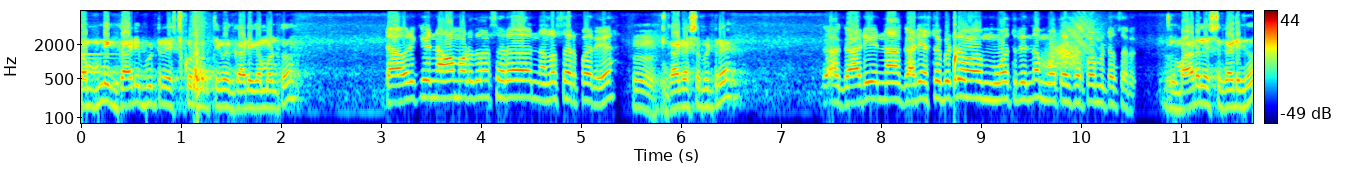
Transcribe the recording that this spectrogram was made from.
ಕಂಪ್ನಿಗೆ ಗಾಡಿ ಬಿಟ್ರೆ ಎಷ್ಟು ಕೊಡ್ಬೇಕು ತಿಂಗಳು ಗಾಡಿಗೆ ಅಮೌಂಟು ಅವ್ರಿಗೆ ನಾವು ಮಾಡೋದು ಸರ್ ನಲ್ವತ್ತು ಸಾವಿರ ರೂಪಾಯಿ ರೀ. ಹ್ಞೂ ಗಾಡಿ ಎಷ್ಟು ಬಿಟ್ರೆ? ಗಾ- ಗಾಡಿ ನಾ ಗಾಡಿ ಅಷ್ಟೇ ಬಿಟ್ರೆ ಮೂವತ್ತರಿಂದ ಮೂವತ್ತೈದು ಸಾವಿರ ರೂಪಾಯಿ ಮಟ್ಟ ಸರ್. ಮಾಡಲ್ ಎಷ್ಟು ಗಾಡಿದು?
